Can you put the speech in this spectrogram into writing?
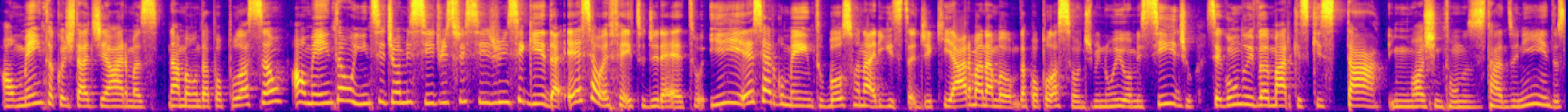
aumenta a quantidade de armas na mão da população, aumenta o índice de homicídio e suicídio em seguida. Esse é o efeito direto. E esse argumento bolsonarista de que arma na mão da população diminui o homicídio, segundo o Ivan Marques, que está em Washington, nos Estados Unidos,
